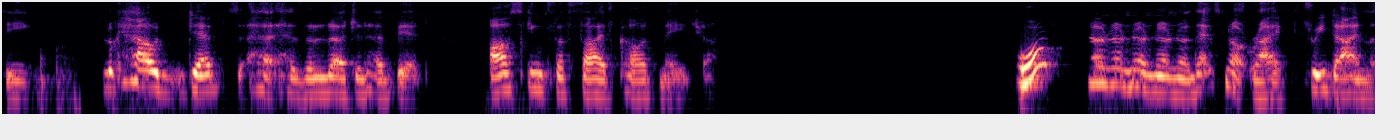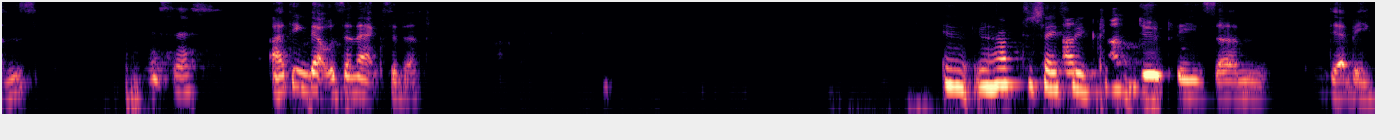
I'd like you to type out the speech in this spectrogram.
See, look how Deb has alerted her bid, asking for five card major. What? No, no, no, no, no, that's not right. Three diamonds. What is this? I think that was an accident. You you have to say three Un- clubs. Undo, please, um, Debbie.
